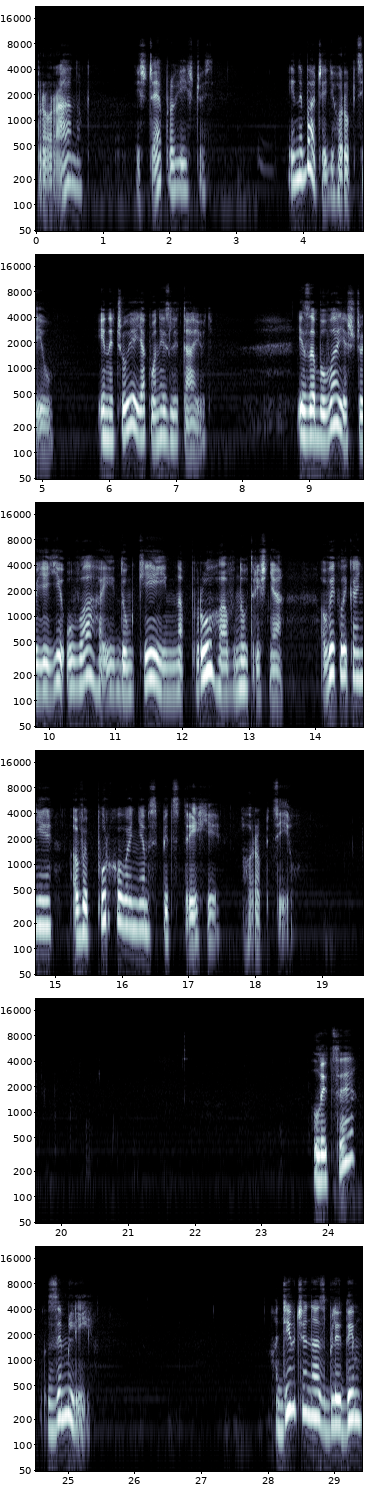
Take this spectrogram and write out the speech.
про ранок і ще про віщось. І не бачить горобців, і не чує, як вони злітають. І забуває, що її увага і думки, і напруга внутрішня викликані випурхуванням з під стріхи горобців. Лице землі. Дівчина з блідим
